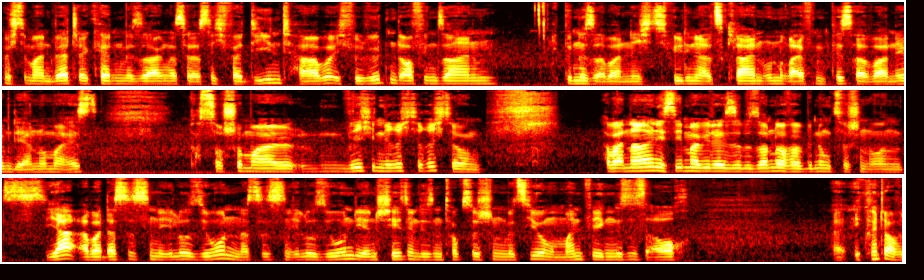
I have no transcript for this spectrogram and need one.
möchte meinen Wert erkennen, mir sagen, dass er das nicht verdient habe. Ich will wütend auf ihn sein. Ich bin es aber nicht. Ich will ihn als kleinen, unreifen Pisser wahrnehmen, der er nun mal ist. Das ist doch schon mal ein Weg in die richtige Richtung. Aber nein, ich sehe immer wieder diese besondere Verbindung zwischen uns. Ja, aber das ist eine Illusion. Das ist eine Illusion, die entsteht in diesen toxischen Beziehungen. Meinetwegen ist es auch, äh, ihr könnt auch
